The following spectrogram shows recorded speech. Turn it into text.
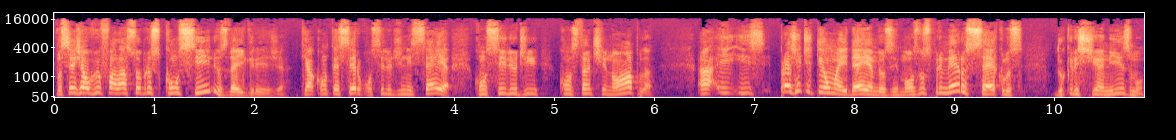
você já ouviu falar sobre os concílios da igreja, que aconteceram, o concílio de Nicéia, concílio de Constantinopla. Ah, e, e para a gente ter uma ideia, meus irmãos, nos primeiros séculos do cristianismo,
